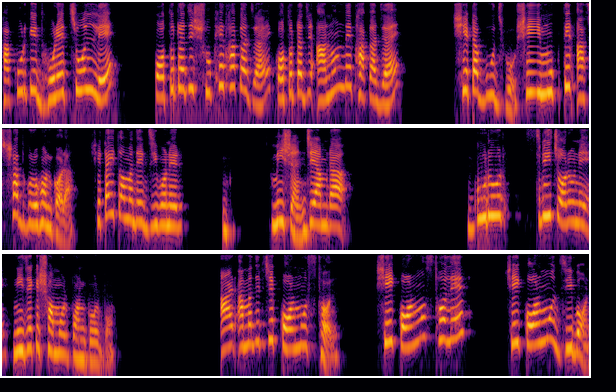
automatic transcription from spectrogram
ঠাকুরকে ধরে চললে কতটা যে সুখে থাকা যায়, কতটা যে আনন্দে থাকা যায়, সেটা বুঝব। সেই মুক্তির আস্বাদ গ্রহণ করা। সেটাই তো আমাদের জীবনের মিশন যে আমরা গুরুর শ্রীচরণে নিজেকে সমর্পণ করব। আর আমাদের যে কর্মস্থল, সেই কর্মস্থলের, সেই কর্মজীবন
